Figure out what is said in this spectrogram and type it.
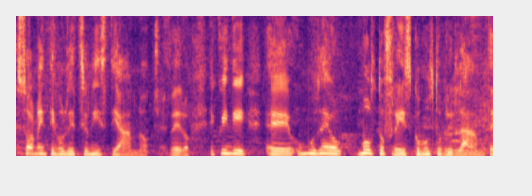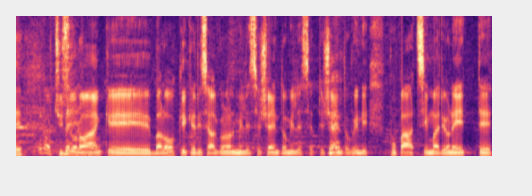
solamente i collezionisti hanno, certo. vero? E quindi è un museo molto fresco, molto brillante. Però ci bello. sono anche balocchi che risalgono al 1600, 1700, certo. quindi pupazzi, marionette,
